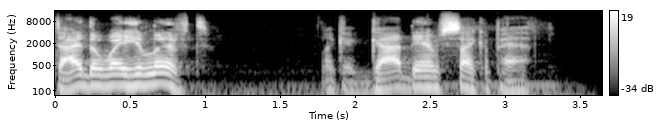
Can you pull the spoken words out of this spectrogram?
Died the way he lived, like a goddamn psychopath.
